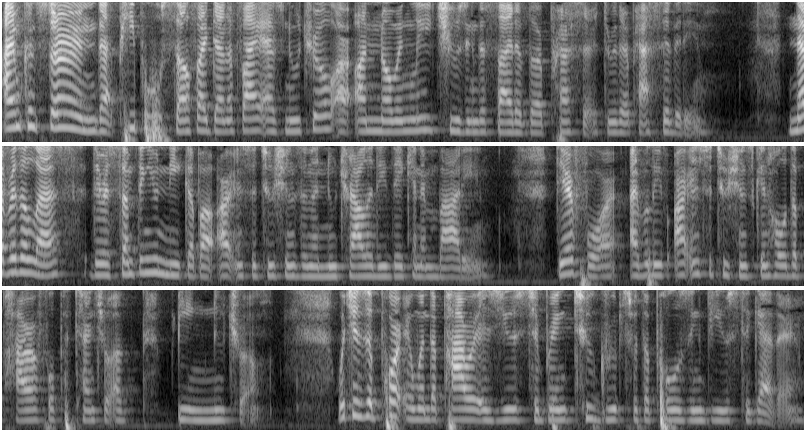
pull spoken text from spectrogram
I'm concerned that people who self identify as neutral are unknowingly choosing the side of the oppressor through their passivity. Nevertheless, there is something unique about art institutions and the neutrality they can embody. Therefore, I believe art institutions can hold the powerful potential of being neutral, which is important when the power is used to bring two groups with opposing views together.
